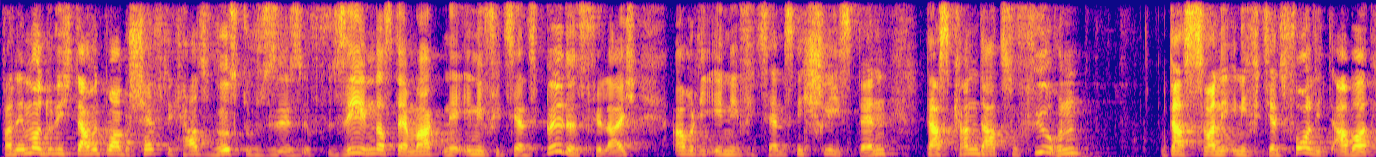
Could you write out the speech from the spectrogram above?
Wann immer du dich damit mal beschäftigt hast, wirst du sehen, dass der Markt eine Ineffizienz bildet vielleicht, aber die Ineffizienz nicht schließt. Denn das kann dazu führen, dass zwar eine Ineffizienz vorliegt, aber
